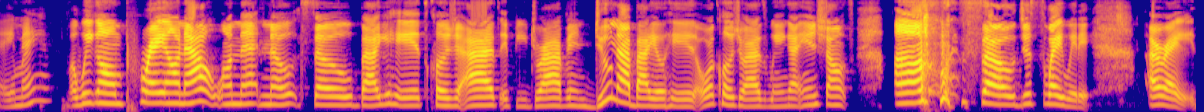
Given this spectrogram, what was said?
Amen. We gonna pray on out on that note. So bow your heads, close your eyes. If you driving, do not bow your head or close your eyes. We ain't got insurance. Um, so just sway with it. All right.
